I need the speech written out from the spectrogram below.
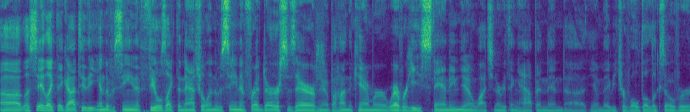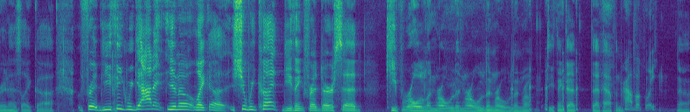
uh, let's say like they got to the end of a scene, it feels like the natural end of a scene, and Fred Durst is there, you know, behind the camera or wherever he's standing, you know, watching everything happen, and uh, you know maybe Travolta looks over and is like, uh, "Fred, do you think we got it? You know, like, uh, should we cut?" Do you think Fred Durst said, "Keep rolling, rolling, rolling, rolling, rolling"? Do you think that that happened? Probably. Yeah.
